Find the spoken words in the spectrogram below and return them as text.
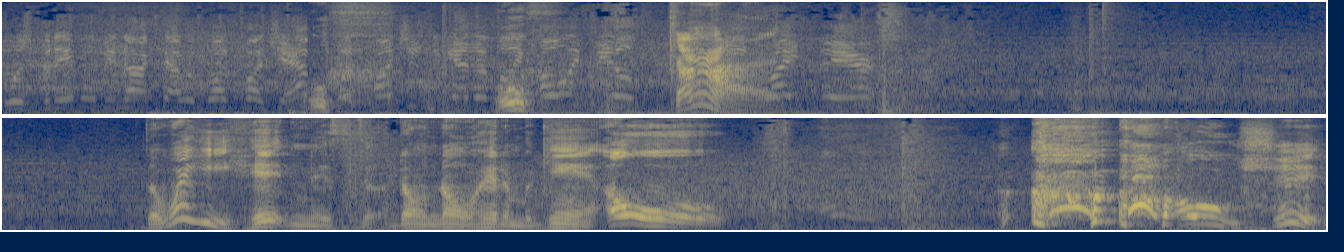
who has been able to be knocked out with one punch. You have Oof. to put punches together Holyfield. God. Right there. The way he hitting is don't don't hit him again. Oh. oh shit.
